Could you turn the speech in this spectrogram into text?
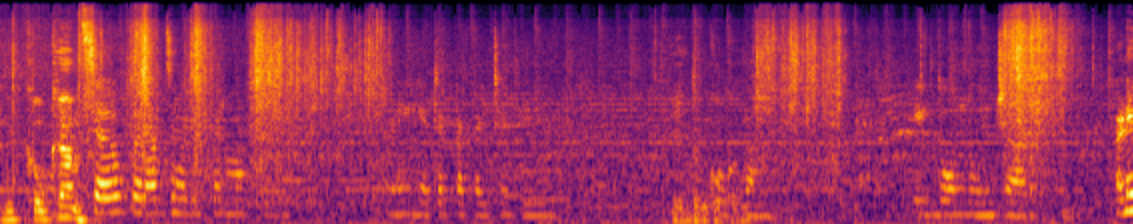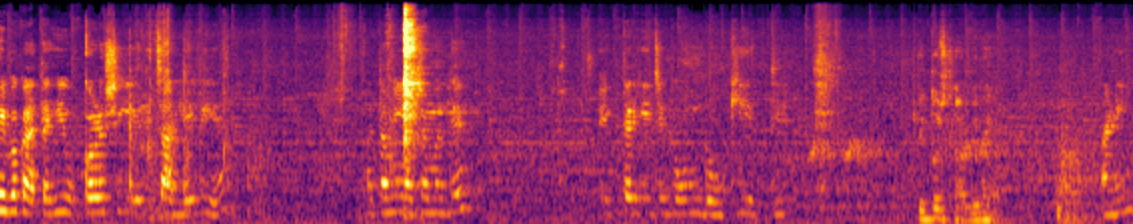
आणि खोखाम चव खराब झाली तर मग ते- आणि ह्याच्यात टाकायचे ते एक दोन कोकम. कोकम. एक दोन दोन चार. आणि हे बघा आता ही उकळ अशी येत चाललेली आहे. आता मी याच्यामध्ये एकतर ही जी दोन डोकी आहेत ती. ते तूच खा मी नाही खात. आणि?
